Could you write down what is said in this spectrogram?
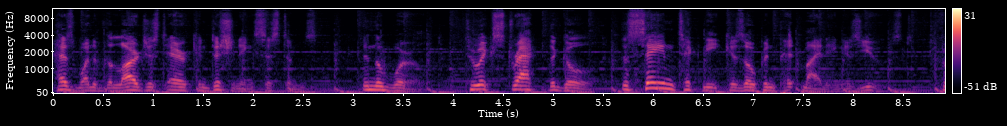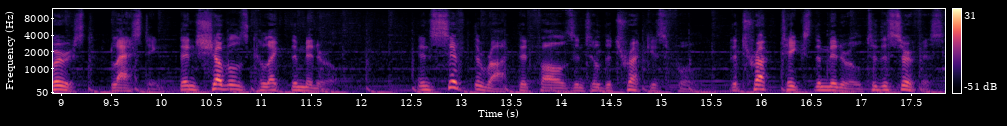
has one of the largest air conditioning systems in the world. To extract the gold, the same technique as open pit mining is used. First, blasting, then shovels collect the mineral and sift the rock that falls until the truck is full. The truck takes the mineral to the surface,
